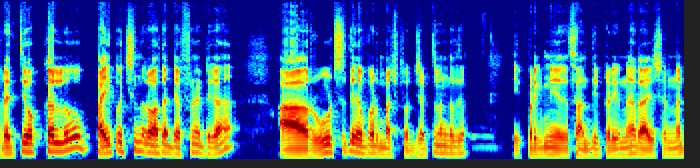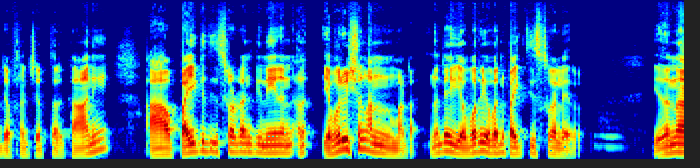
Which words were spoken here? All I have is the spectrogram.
ప్రతి ఒక్కళ్ళు పైకి వచ్చిన తర్వాత డెఫినెట్గా ఆ రూట్స్ ఎవరు మర్చిపోరు. చెప్తున్నాం కదా. ఇప్పటికి మీరు సందీప్ అడిగినా రాజేష్ అడిగినా డెఫినెట్ చెప్తారు. కానీ ఆ పైకి తీసుకురావడానికి నేను ఎవరి విషయంలో అనమాట ఎందుకంటే ఎవరు ఎవరిని పైకి తీసుకురాలేరు. ఏదన్నా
